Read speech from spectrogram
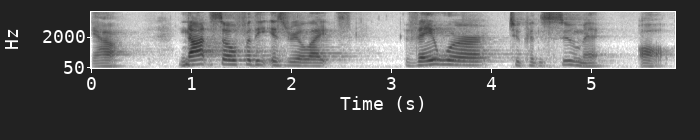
Yeah. Not so for the Israelites. They were to consume it all.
